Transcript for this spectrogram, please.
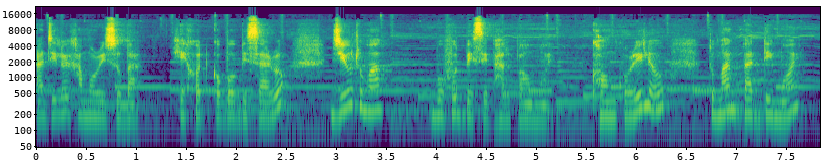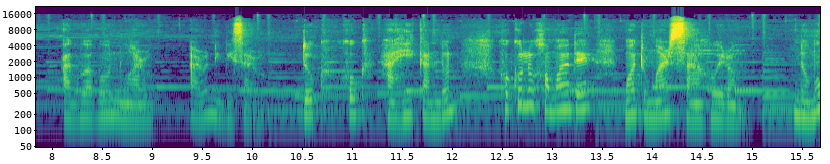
আজিলৈ সামৰিছোঁ বা। শেষত ক'ব বিচাৰোঁ যিও তোমাক বহুত বেছি ভাল পাওঁ মই। খং কৰিলেও তোমাক বাদ দি মই আগুৱাব নোৱাৰোঁ আৰু নিবিচাৰোঁ। দুখ সুখ হাঁহি কান্দোন সকলো সময়তে মই তোমাৰ চাহ হৈ ৰ'ম। নমো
